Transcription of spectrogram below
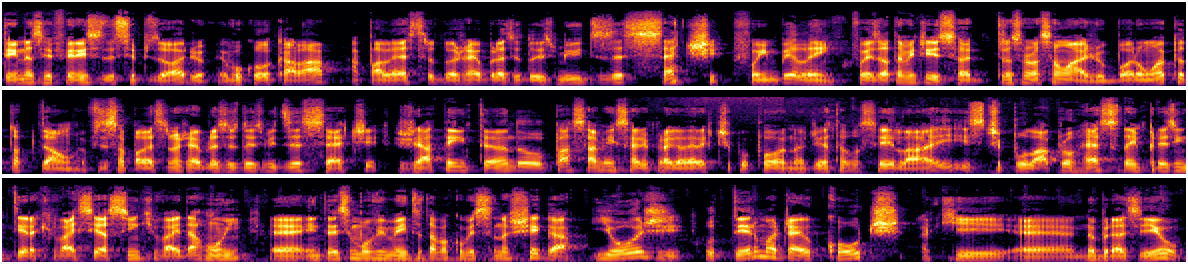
tem nas referências desse episódio, eu vou colocar lá a palestra do Agile Brasil 2017, foi em Belém. Foi exatamente isso, a transformação ágil, bottom up ou top down. Eu fiz essa palestra no Agile Brasil 2017, já tentando passar a mensagem pra galera que tipo, pô, não adianta você ir lá e estipular pro resto da empresa inteira que vai ser assim, que vai dar ruim. É, então esse movimento estava começando a chegar. E hoje, o termo Agile Coach aqui é, no Brasil,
